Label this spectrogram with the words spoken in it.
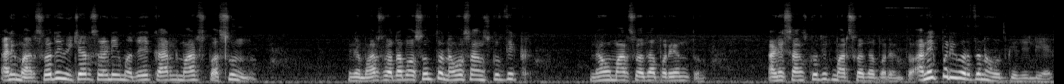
आणि मार्क्सवादी विचारसरणीमध्ये कार्ल मार्क्सपासून म्हणजे मार्क्सवादापासून तर नवसांस्कृतिक नवमार्क्सवादापर्यंत आणि सांस्कृतिक मार्क्सवादापर्यंत अनेक परिवर्तनं होत गेलेली आहेत.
